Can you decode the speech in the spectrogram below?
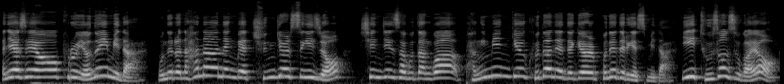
안녕하세요. 프로 연우입니다. 오늘은 하나은행배 준결승이죠. 신진서 구단과 박민규 구단의 대결 보내드리겠습니다. 이 두 선수가요.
